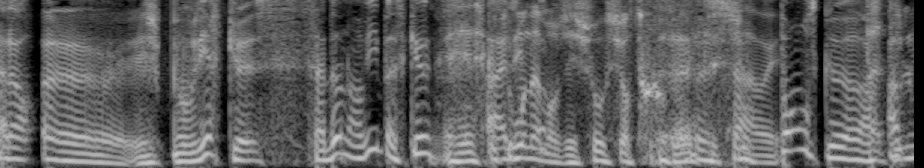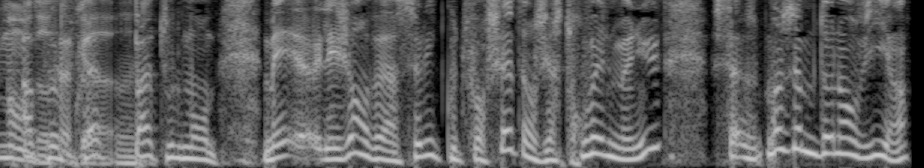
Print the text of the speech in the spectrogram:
Alors, euh, je peux vous dire que ça donne envie parce que Est-ce que tout le monde a mangé chaud surtout? Euh, C'est je ça, oui. pense que Pas à, tout le monde, à peu près, cas, ouais. pas tout le monde. Mais euh, les gens avaient un solide coup de fourchette. Alors j'ai retrouvé le menu. Ça, moi, ça me donne envie. Hein.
